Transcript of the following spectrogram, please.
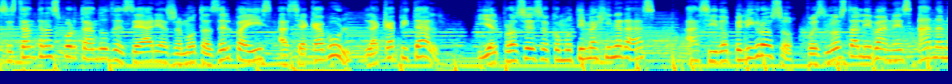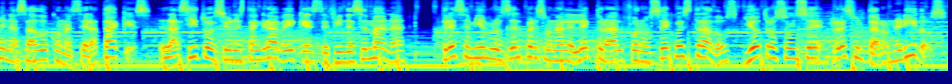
se están transportando desde áreas remotas del país hacia Kabul, la capital. Y el proceso, como te imaginarás, ha sido peligroso, pues los talibanes han amenazado con hacer ataques. La situación es tan grave que este fin de semana, 13 miembros del personal electoral fueron secuestrados y otros 11 resultaron heridos.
